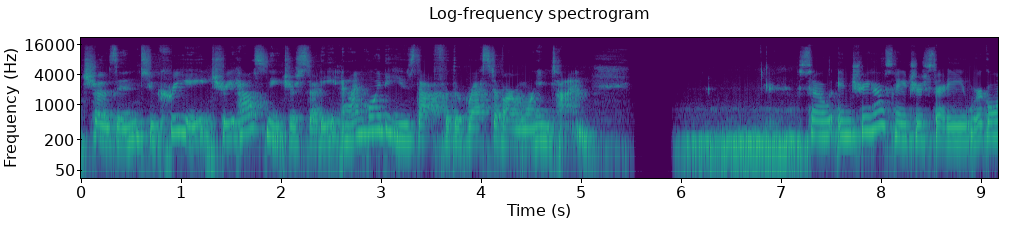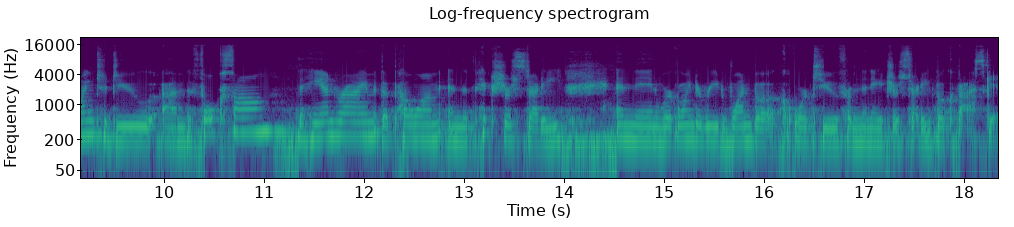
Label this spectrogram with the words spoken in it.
chosen to create Treehouse Nature Study, and I'm going to use that for the rest of our morning time. So in Treehouse Nature Study, we're going to do um, the folk song, the hand rhyme, the poem, and the picture study, and then we're going to read one book or two from the Nature Study book basket.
